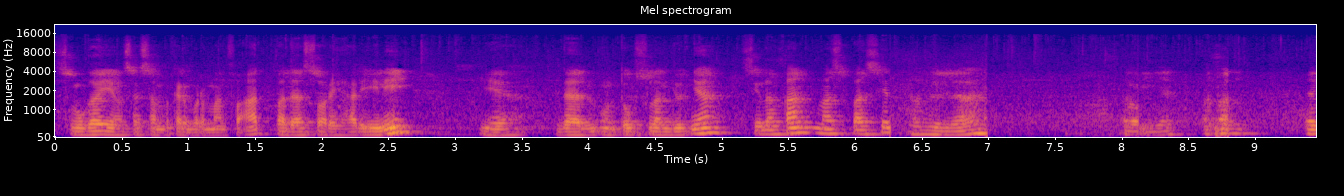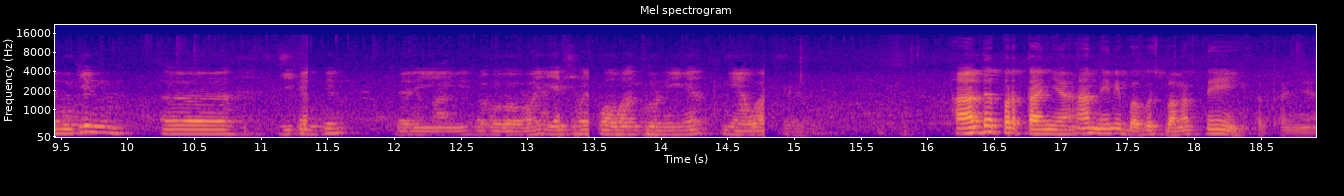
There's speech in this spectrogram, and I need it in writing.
Semoga yang saya sampaikan bermanfaat pada sore hari ini. Ya, dan untuk selanjutnya silakan Mas Pasir. Alhamdulillah. Ya. Dan mungkin uh, jika mungkin Ada pertanyaan ini bagus banget nih katanya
